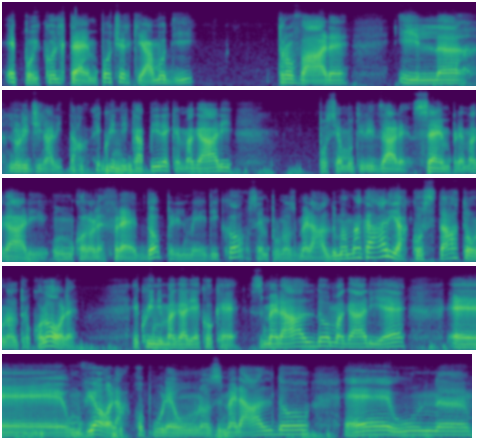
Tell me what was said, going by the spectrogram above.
e poi col tempo cerchiamo di trovare il, l'originalità e quindi capire che magari possiamo utilizzare sempre magari un colore freddo per il medico, sempre uno smeraldo, ma magari accostato a un altro colore. E quindi magari ecco che smeraldo magari è, è un viola oppure uno smeraldo è un,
